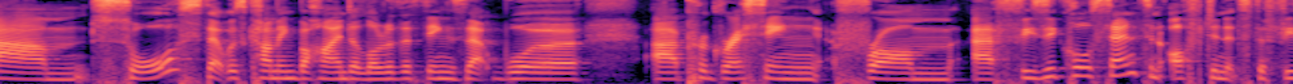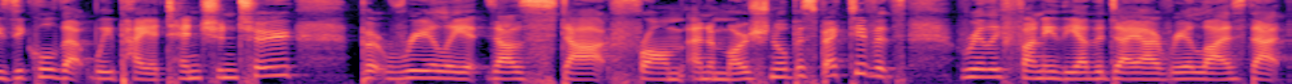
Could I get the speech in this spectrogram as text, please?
um, source that was coming behind a lot of the things that were uh, progressing from a physical sense. And often it's the physical that we pay attention to, but really it does start from an emotional perspective. It's really funny. The other day I realized that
